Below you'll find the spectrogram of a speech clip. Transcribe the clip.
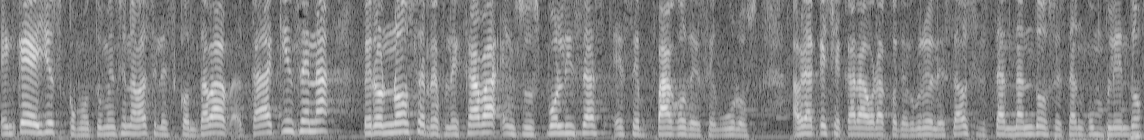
en que ellos, como tú mencionabas, se les contaba cada quincena, pero no se reflejaba en sus pólizas ese pago de seguros. Habrá que checar ahora con el gobierno del Estado si se están dando, se están cumpliendo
